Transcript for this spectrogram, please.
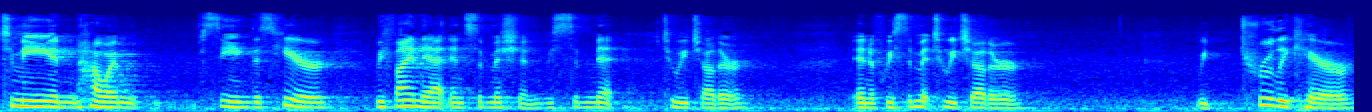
to me, and how I'm seeing this here, we find that in submission. We submit to each other. And if we submit to each other, we truly care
